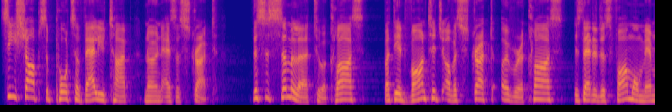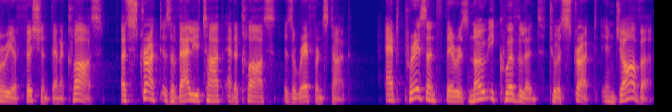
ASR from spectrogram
C Sharp supports a value type known as a struct. This is similar to a class but the advantage of a struct over a class is that it is far more memory efficient than a class. A struct is a value type and a class is a reference type. At present, there is no equivalent to a struct in Java.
